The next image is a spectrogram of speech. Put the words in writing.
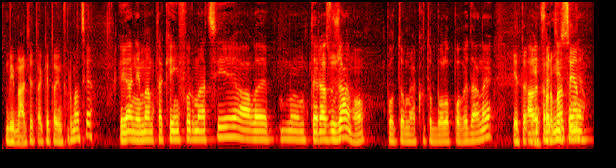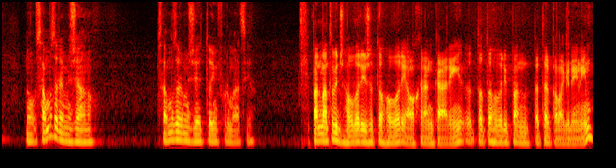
Vy máte takéto informácie? Ja nemám také informácie, ale no, teraz už áno, potom ako to bolo povedané. Je to ale informácia? Ne... No samozrejme, že áno. Samozrejme, že je to informácia. Pán Matovič hovorí, že to hovoria ochrankári. Toto hovorí pán Peter Pellegrini.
